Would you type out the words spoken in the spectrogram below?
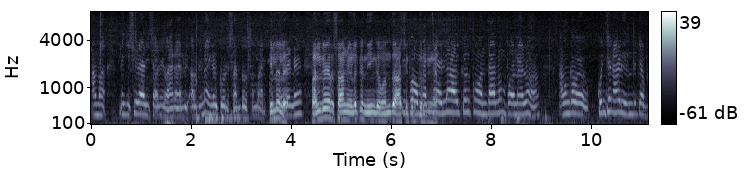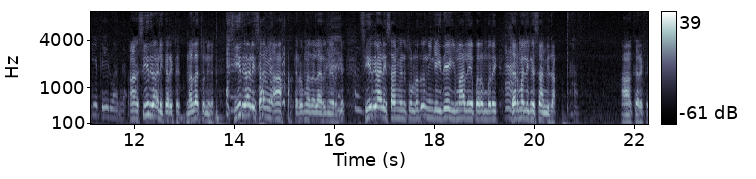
ஆமா இன்னைக்கு சீராளி சாமி வராரு அப்படின்னா எங்களுக்கு ஒரு சந்தோஷமா இருக்கும். இல்ல இல்ல. பல்வேறு சாமிகளுக்கு நீங்க வந்து ஆசி கொடுத்துருக்கீங்க மற்ற எல்லா ஆட்களுக்கும் வந்தாலும் போனாலும் அவங்க கொஞ்ச நாள் இருந்துட்டு அப்படியே போயிடுவாங்க ஆ சீர்காழி கரெக்ட் நல்லா சொன்னீங்க. சீர்காழி சாமி ஆ ரொம்ப நல்லா அருமையா இருக்கு. சீர்காழி சாமின்னு சொல்றது நீங்க இதே இமாலய பரம்பரை தர்மலிங்க சாமி தான். ஆ கரெக்ட்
